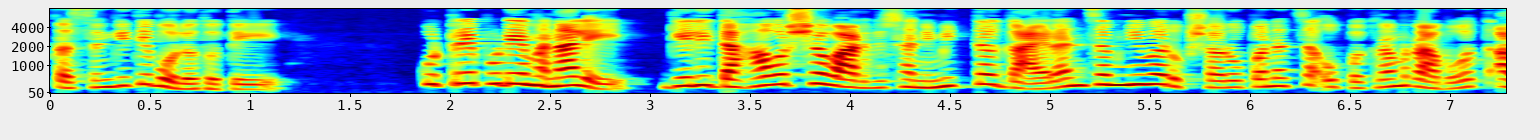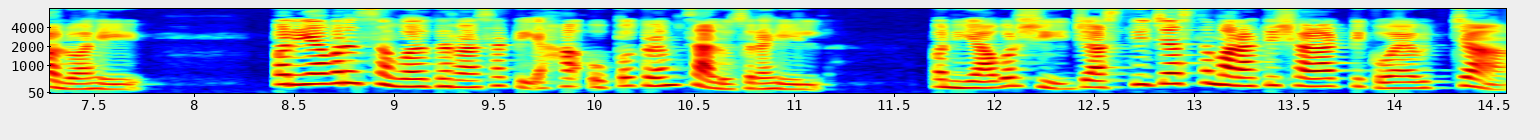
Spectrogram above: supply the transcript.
प्रसंगी ते बोलत होते. कुट्रे पुढे म्हणाले गेली दहा वर्ष वाढदिवसानिमित्त गायरान जमिनीवर वृक्षारोपणाचा उपक्रम राबवत आलो आहे. पर्यावरण संवर्धनासाठी हा उपक्रम चालूच राहील. पण यावर्षी जास्तीत जास्त मराठी शाळा टिकवायच्या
